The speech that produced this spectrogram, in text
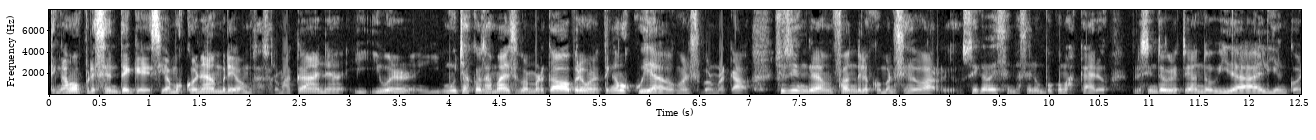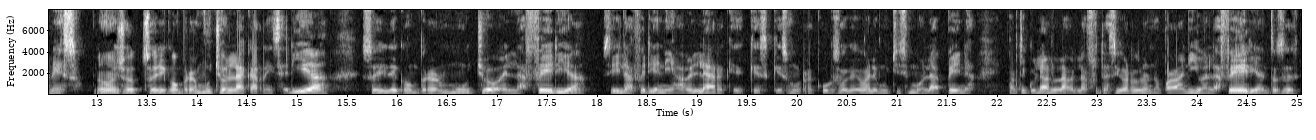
tengamos presente que si vamos con hambre vamos a hacer macana y, bueno, y muchas cosas más del supermercado, pero bueno, tengamos cuidado con el supermercado. Yo soy un gran fan de los comercios de barrio. Sé que a veces me sale un poco más caro, pero siento que le estoy dando vida a alguien con eso. ¿no? Yo soy de comprar mucho en la carnicería, soy de comprar mucho en la feria, ¿sí? la feria ni hablar, que, es, que es un recurso que vale muchísimo la pena. En particular las frutas y verduras no pagan IVA en la feria, entonces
